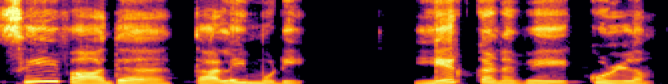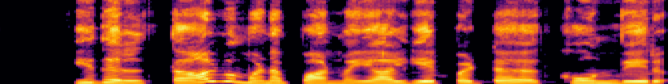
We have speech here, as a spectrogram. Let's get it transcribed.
சீவாத தலைமுடி. ஏற்கனவே குள்ளம். இதில் தாழ்வு மனப்பான்மையால் ஏற்பட்ட கூன் வேறு.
